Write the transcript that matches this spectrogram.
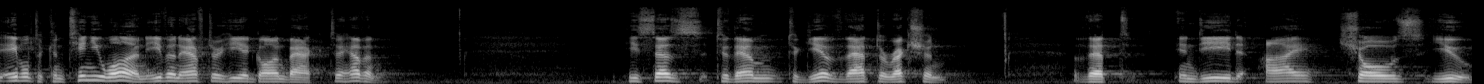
able to continue on even after he had gone back to heaven he says to them to give that direction that indeed I chose you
